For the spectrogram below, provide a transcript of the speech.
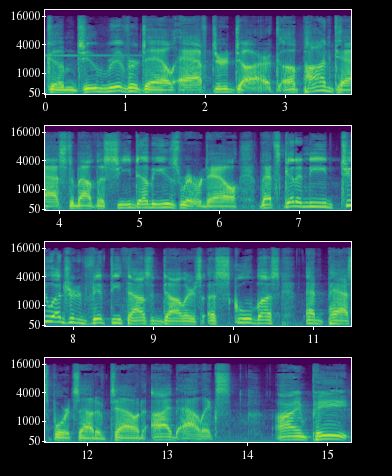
Welcome to Riverdale After Dark, a podcast about the CW's Riverdale that's going to need $250,000, a school bus, and passports out of town. I'm Alex. I'm Pete.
